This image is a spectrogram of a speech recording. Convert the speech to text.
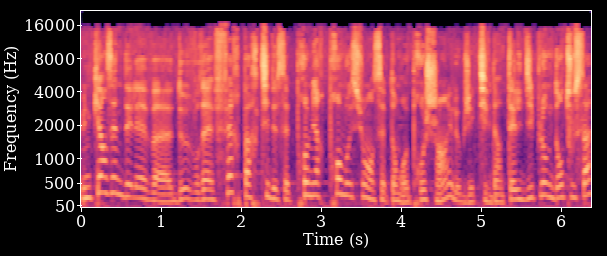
Une quinzaine d'élèves euh, devraient faire partie de cette première promotion en septembre prochain. Et l'objectif d'un tel diplôme dans tout ça,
